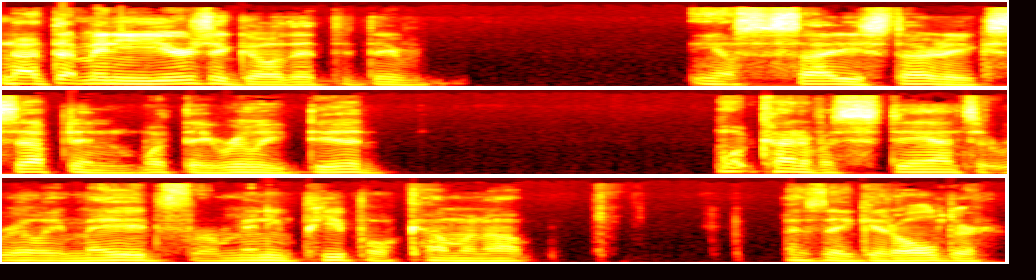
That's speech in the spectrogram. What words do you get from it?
not that many years ago that, that they you know, society started accepting what they really did what kind of a stance it really made for many people coming up as they get older.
